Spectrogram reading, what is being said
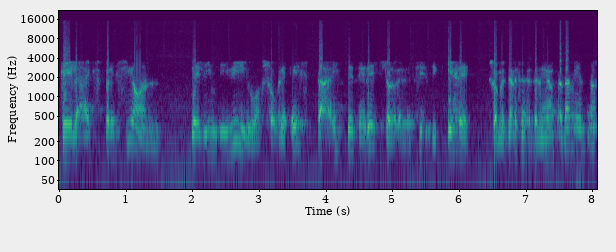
que la expresión del individuo sobre esta este derecho de decir si quiere someterse a determinados tratamientos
